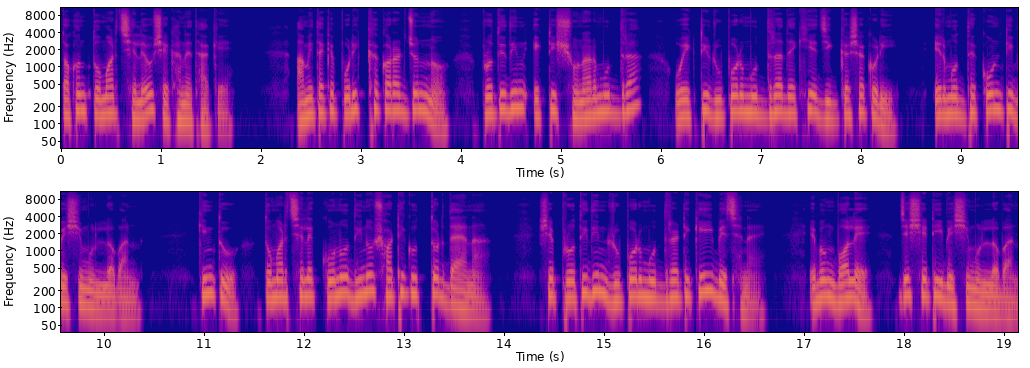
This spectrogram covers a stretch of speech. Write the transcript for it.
তখন তোমার ছেলেও সেখানে থাকে। আমি তাকে পরীক্ষা করার জন্য প্রতিদিন একটি সোনার মুদ্রা ও একটি রূপোর মুদ্রা দেখিয়ে জিজ্ঞাসা করি, এর মধ্যে কোনটি বেশি মূল্যবান। কিন্তু তোমার ছেলে কোনো দিনও সঠিক উত্তর দেয় না। সে প্রতিদিন রূপোর মুদ্রাটিকেই বেছে নেয় এবং বলে যে সেটিই বেশি মূল্যবান।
